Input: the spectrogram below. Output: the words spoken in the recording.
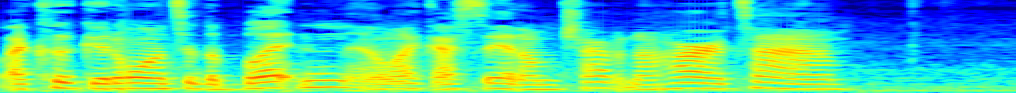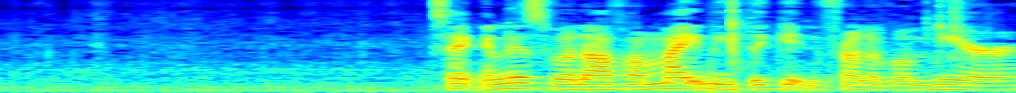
like hook it onto the button. And like I said, I'm having a hard time taking this one off, I might need to get in front of a mirror.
